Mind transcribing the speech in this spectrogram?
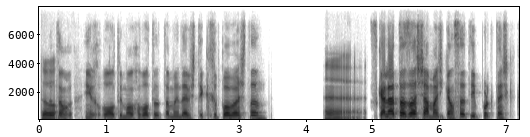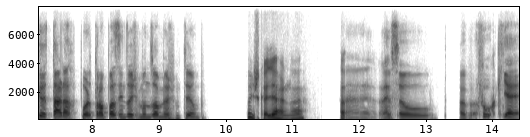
Tô, Então, em revolta e modo revolta também deves ter que repor bastante. Eh, Se calhar estás a achar mais cansativo porque tens que estar a repor tropas em dois mundos ao mesmo tempo. pois, se calhar, não é? Eh, deve ser o, o que é.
